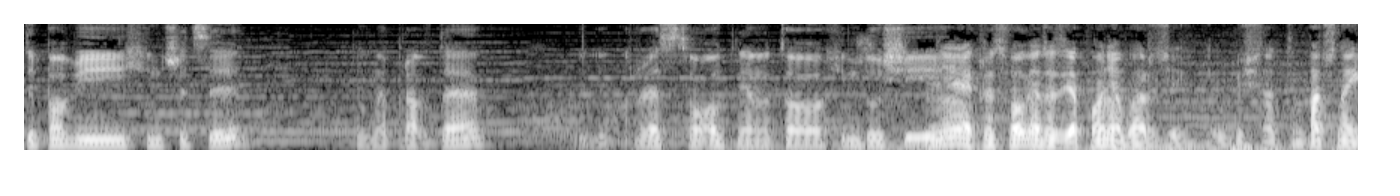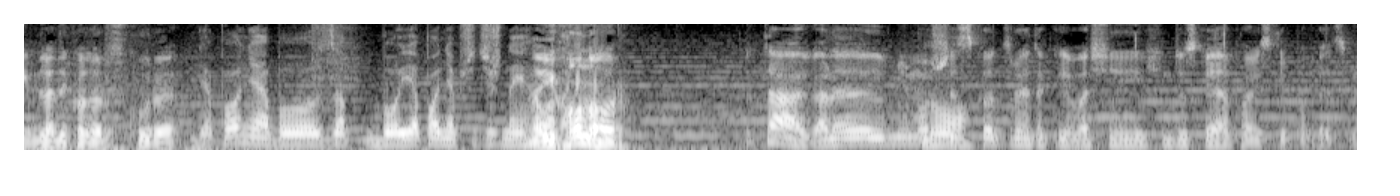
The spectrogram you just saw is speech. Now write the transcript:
typowi Chińczycy, tak naprawdę. Królestwo Ognia, no to Hindusi. Nie, Królestwo Ognia to jest Japonia bardziej, jakby się nad tym patrzy na ich blady kolor skóry. Japonia, bo, za, bo Japonia przecież najechała... No i na- honor. Tak, ale mimo No. wszystko trochę takie właśnie hindusko-japońskie powiedzmy.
